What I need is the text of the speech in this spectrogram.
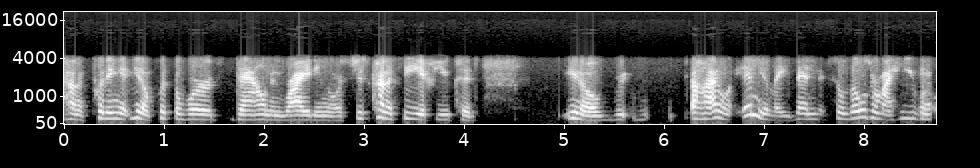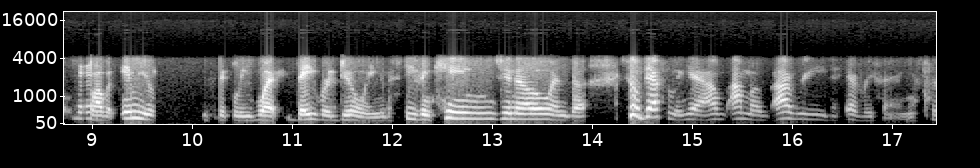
kind of putting it, you know, put the words down in writing, or just kind of see if you could, you know, re, I don't emulate. Then so those were my heroes. So I would emulate basically what they were doing, the Stephen Kings, you know, and the so definitely, yeah, I'm, I'm a I read everything. So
